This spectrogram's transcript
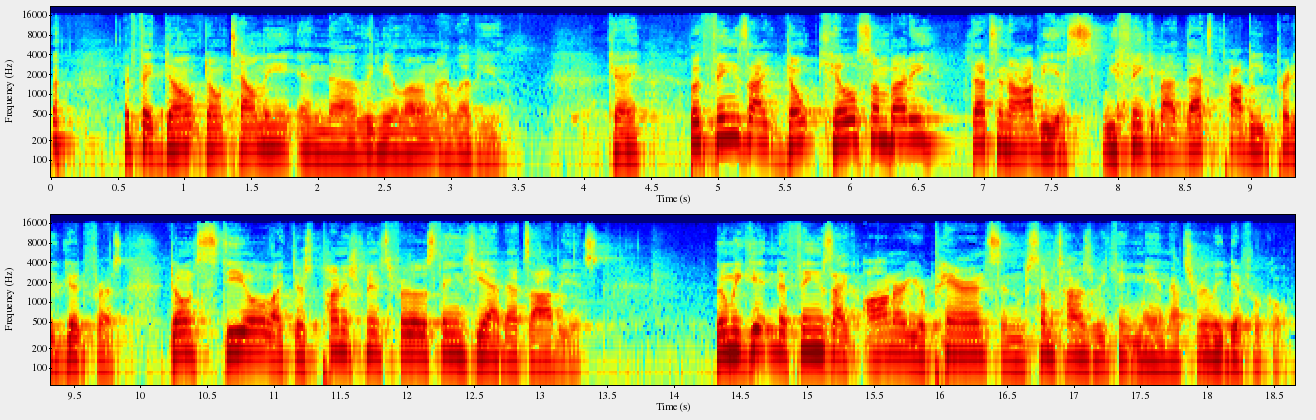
if they don't, don't tell me and uh, leave me alone. I love you. Okay? But things like don't kill somebody, that's an obvious. We think about that's probably pretty good for us. Don't steal, like there's punishments for those things. Yeah, that's obvious. Then we get into things like honor your parents, and sometimes we think, man, that's really difficult.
